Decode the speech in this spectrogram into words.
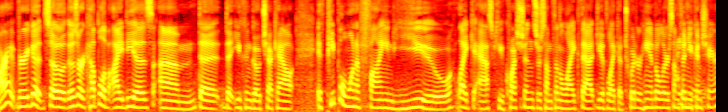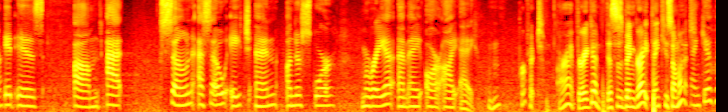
all right, very good. So those are a couple of ideas um, that that you can go check out. If people want to find you, like ask you questions or something like that, do you have like a Twitter handle or something you can share? It is um, at Sohn, S O H N underscore Maria, M A R I A. Perfect. All right, very good. This has been great. Thank you so much. Thank you.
